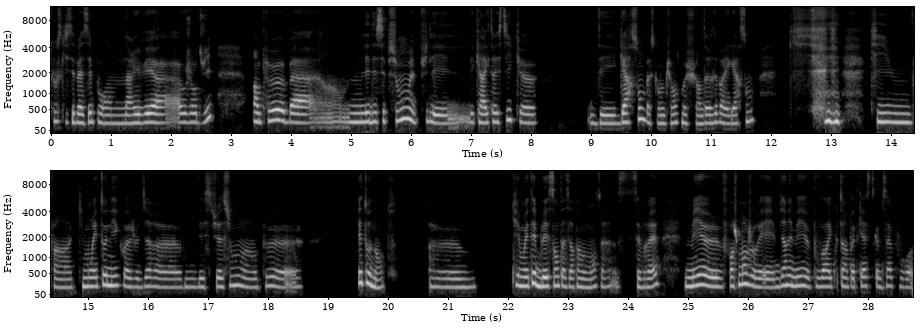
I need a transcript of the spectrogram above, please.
tout ce qui s'est passé pour en arriver à aujourd'hui. Un peu, ben, les déceptions et puis les les caractéristiques, des garçons, parce qu'en l'occurrence moi je suis intéressée par les garçons, qui qui m enfin qui m'ont étonnée quoi. Je veux dire, hem, des situations un peu, heu, étonnantes, hem, qui ont été blessantes à certains moments, c'est vrai. Mais franchement j'aurais bien aimé, pouvoir écouter un podcast comme ça pour,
